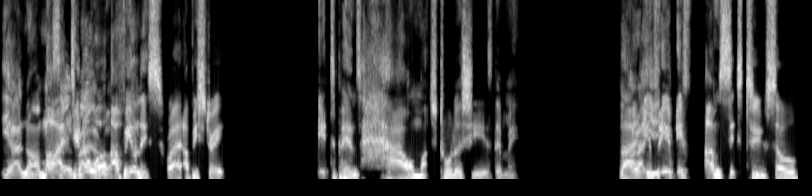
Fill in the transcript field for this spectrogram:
Yeah, I know. I'm not right, do you know what? off. I'll be honest, right? I'll be straight. It depends how much taller she is than me. Like All right, if, you- if, if I'm six two, so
